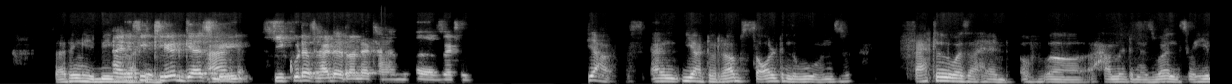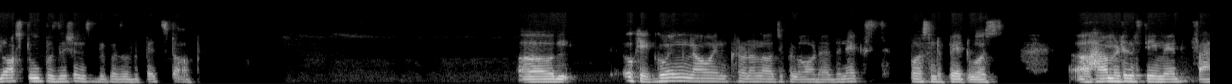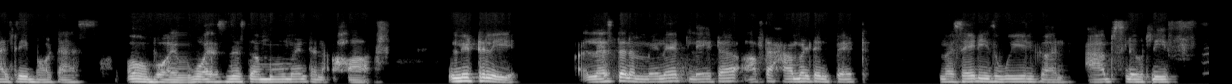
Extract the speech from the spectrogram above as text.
So I think he'd be. And if he cleared Gasly, And- he could have had a run at Ham, uh, Vettel. yeah, and yeah, to rub salt in the wounds, Vettel was ahead of uh, Hamilton as well. So he lost two positions because of the pit stop. Um, okay, going now in chronological order, the next person to pit was uh, Hamilton's teammate Valtteri Bottas. Oh boy, was this the moment and a half? Literally, less than a minute later, after Hamilton pit, Mercedes wheel gun absolutely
